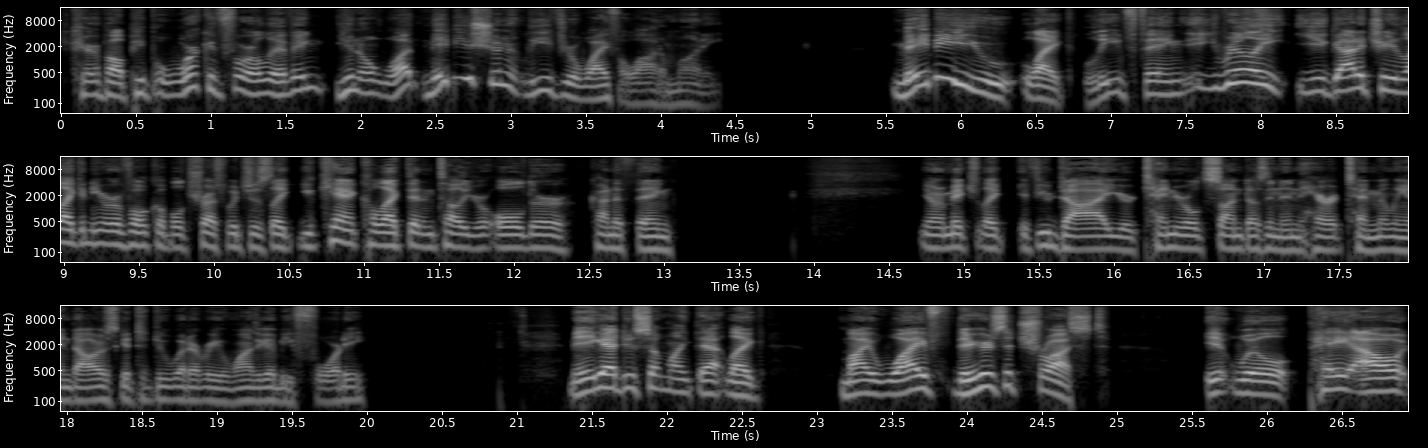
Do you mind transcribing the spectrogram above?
you care about people working for a living, you know what? Maybe you shouldn't leave your wife a lot of money. Maybe you like leave things. You really, you got to treat it like an irrevocable trust, which is like you can't collect it until you're older, kind of thing. You know, make sure like if you die, your 10 year old son doesn't inherit $10 million, get to do whatever he wants. He's to be 40. Maybe you got to do something like that. Like, my wife, here's a trust it will pay out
